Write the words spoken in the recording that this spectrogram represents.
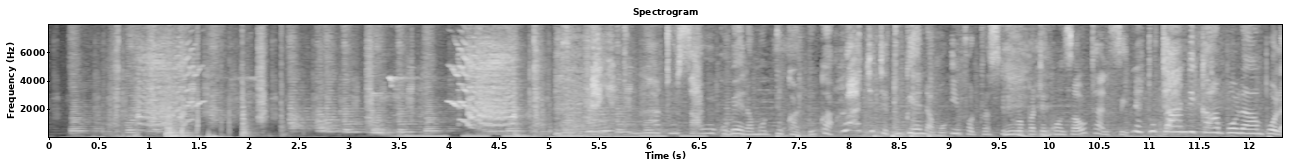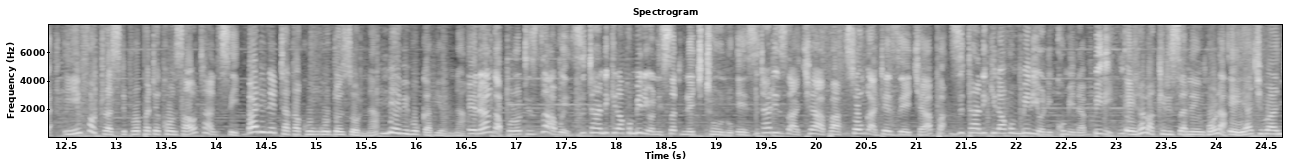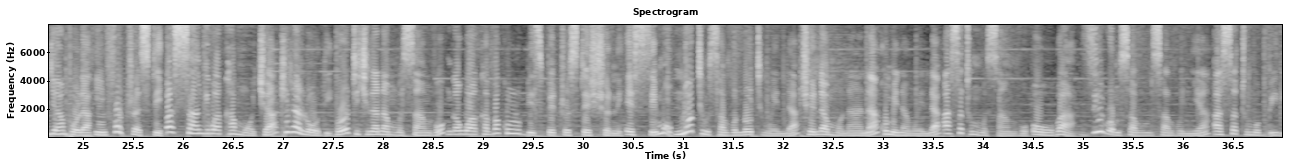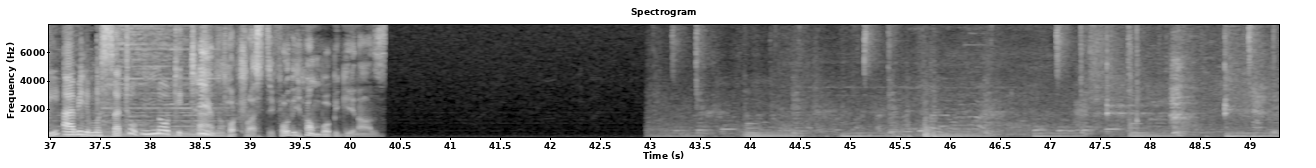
tenatuusawo okubeera mu ddukadduka lwaki tetugenda mu infotrust property consultancy ne tutandika mpola mpola. Infotrust property consultancy balina ettaka ku nguudo zonna n'ebibuga byonna. Era nga poloti zaabwe zitandikira ku miliyoni 3 n'ekitundu. Ezitali za kyapa so nga ate ez'ekyapa zitandikira ku miliyoni 12 era bakkiriza n'enkola eya kibanja mpola. Infotrust basangibwa kamwokya kira road poloti 87 nga wakava ku rubis petro station. Essimu noti 7 noti 9 98 19 37 oba zero musanvu musanvu nya asatu mubiri abiri mu noti tano. for the humble beginners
